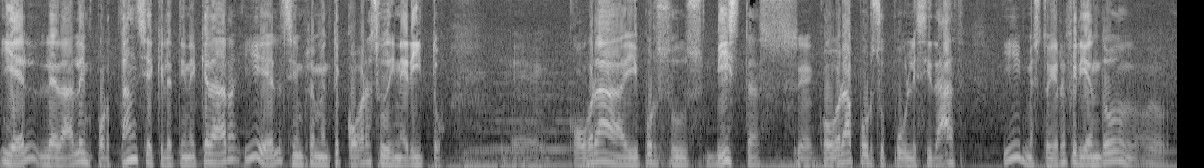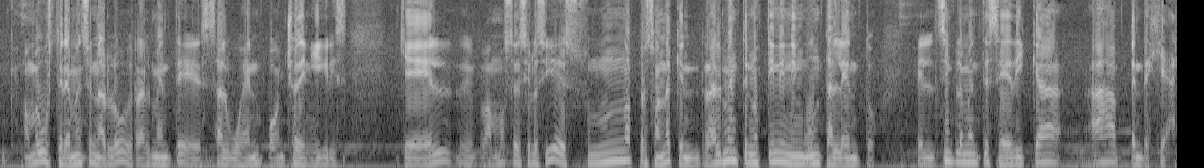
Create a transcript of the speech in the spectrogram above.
y él le da la importancia que le tiene que dar y él simplemente cobra su dinerito. Eh, cobra ahí por sus vistas, cobra por su publicidad. Y me estoy refiriendo, que no me gustaría mencionarlo, realmente es al buen Poncho de Nigris. Que él, eh, vamos a decirlo así, es una persona que realmente no tiene ningún talento. Él simplemente se dedica a pendejear.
